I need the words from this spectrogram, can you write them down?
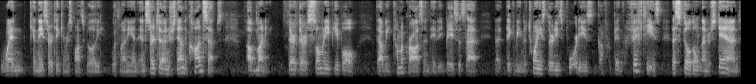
when can they start taking responsibility with money and, and start to understand the concepts of money. There there are so many people that we come across on a day-to-day basis that that they could be in their 20s, 30s, 40s, God forbid, in their 50s, that still don't understand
